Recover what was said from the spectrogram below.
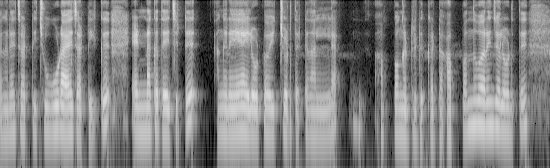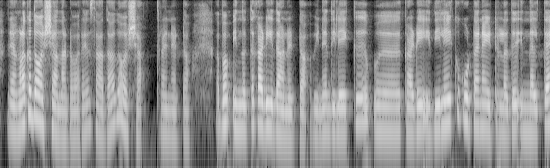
അങ്ങനെ ചട്ടി ചൂടായ ചട്ടിക്ക് എണ്ണ ഒക്കെ തേച്ചിട്ട് അങ്ങനെ അതിലോട്ട് ഒഴിച്ചു കൊടുത്തിട്ട് നല്ല അപ്പം ഇട്ടെടുക്കട്ടോ അപ്പം എന്ന് പറയും ചിലയിടത്ത് ഞങ്ങളൊക്കെ ദോശ എന്നാട്ടോ പറയാം. സാധാ ദോശ അത്ര തന്നെ കേട്ടോ അപ്പം ഇന്നത്തെ കടി ഇതാണ് കേട്ടോ പിന്നെ ഇതിലേക്ക് കടി ഇതിലേക്ക് കൂട്ടാനായിട്ടുള്ളത് ഇന്നലത്തെ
